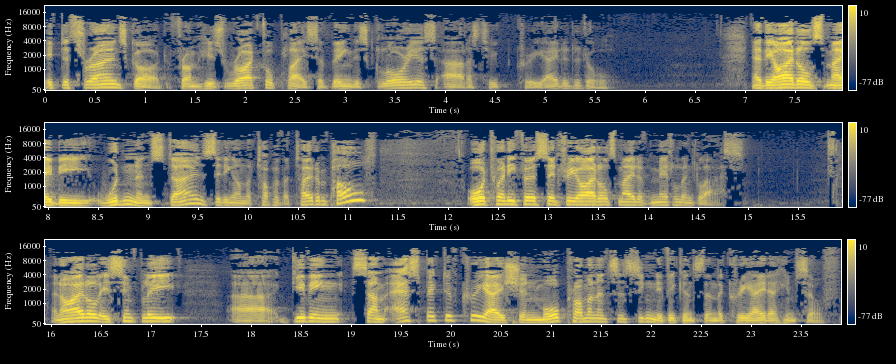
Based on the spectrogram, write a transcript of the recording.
It dethrones God from his rightful place of being this glorious artist who created it all. Now, the idols may be wooden and stone sitting on the top of a totem pole, or 21st century idols made of metal and glass. An idol is simply uh, giving some aspect of creation more prominence and significance than the Creator himself.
